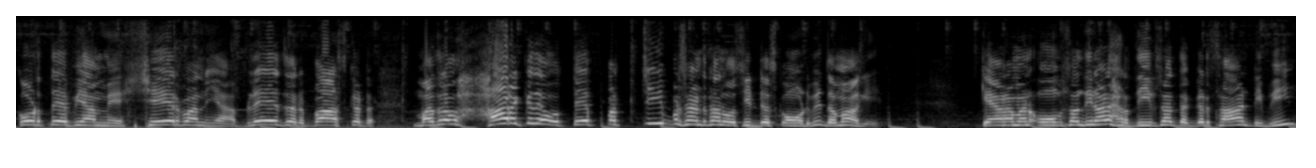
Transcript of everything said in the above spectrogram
ਕੁੜਤੇ, ਪਜਾਮੇ, ਸ਼ੇਰਵਾਨੀਆਂ, ਬਲੇਜ਼ਰ, ਬਾਸਕਟ, ਮਤਲਬ ਹਰ ਇੱਕ ਦੇ ਉੱਤੇ 25% ਤੁਹਾਨੂੰ ਅਸੀਂ ਡਿਸਕਾਊਂਟ ਵੀ ਦਵਾਂਗੇ। ਕੈਮਰਾਮੈਨ ਓਮ ਸੰਧੀ ਨਾਲ ਹਰਦੀਪ ਸਿੰਘ ਤੱਗਰ ਸਾਹ ਟੀਵੀ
